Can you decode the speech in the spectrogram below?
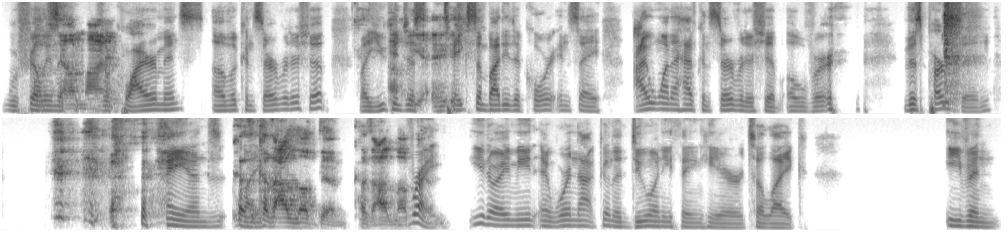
we're filling the requirements of a conservatorship like you can Uh, just yeah. take somebody to court and say i want to have conservatorship over this person and Because like, I love them. Because I love right them. you know what i mean and we're not going to do anything here to like even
